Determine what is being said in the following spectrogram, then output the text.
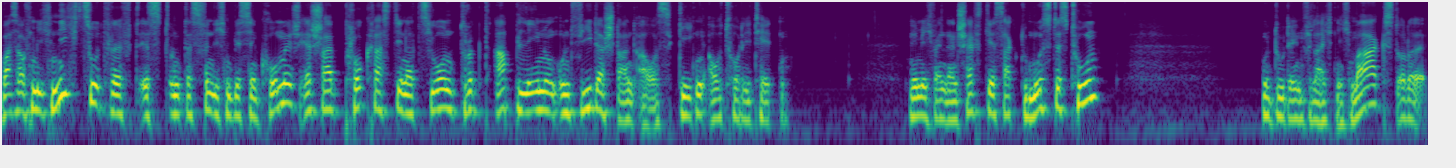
Was auf mich nicht zutrifft, ist, und das finde ich ein bisschen komisch, er schreibt, Prokrastination drückt Ablehnung und Widerstand aus gegen Autoritäten. Nämlich, wenn dein Chef dir sagt, du musst es tun, und du den vielleicht nicht magst oder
